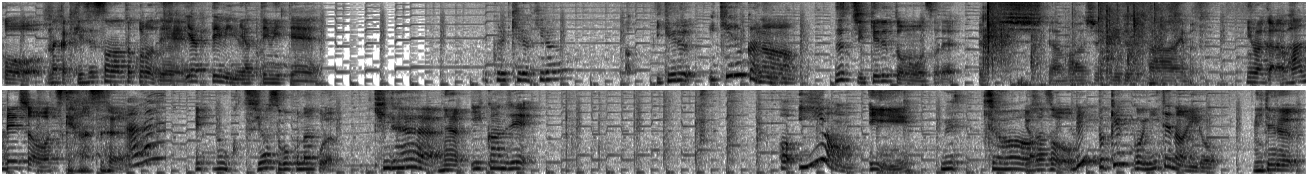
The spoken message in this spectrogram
個なんか消せそうなところでやってみる。やってみて。これキラキラ？あいける。いけるかな、ずっちいけると思う？それ。よし。ではマージュフィールドタイム今からファンデーションをつけます。あれえなんかツヤすごくない？これ。綺麗。ね。いい感じあいいやん。いい？めっちゃ。良さそう。リップ結構似てない色。似てる。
